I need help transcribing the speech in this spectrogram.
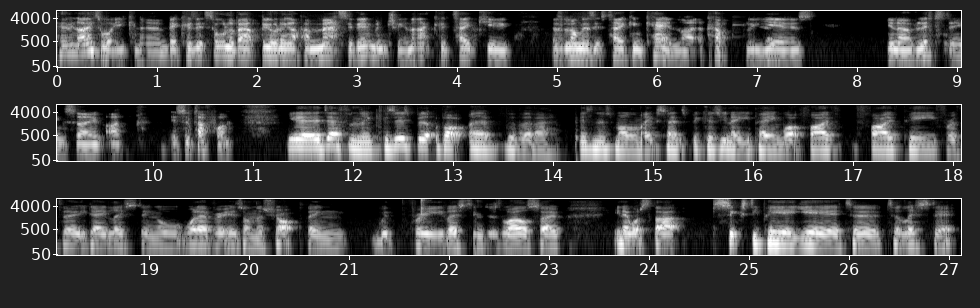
who knows what you can earn because it's all about building up a massive inventory and that could take you as long as it's taken Ken, like a couple of yeah. years, you know, of listing. So I, it's a tough one. Yeah, definitely, because his uh, business model makes sense because you know you're paying what five five p for a thirty day listing or whatever it is on the shop thing with free listings as well. So, you know, what's that 60p a year to to list it.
